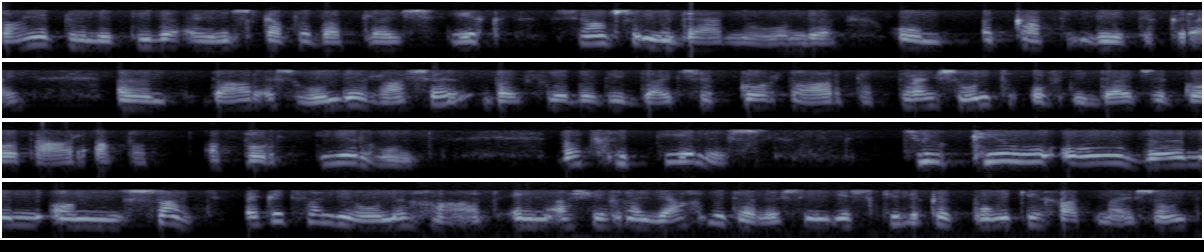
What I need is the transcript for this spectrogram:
baie primitiewe eienskappe wat bly steek selfs in moderne honde om 'n kat weer te kry. Ehm daar is honderrasse, byvoorbeeld die Duitse korthaar patryshond of die Duitse korthaar apporteerhond wat geteel is to kill all vermin on sight. Ek het van die honde gehad en as jy gaan jag met hulle, sien jy skielik 'n kommetjie gat muisond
